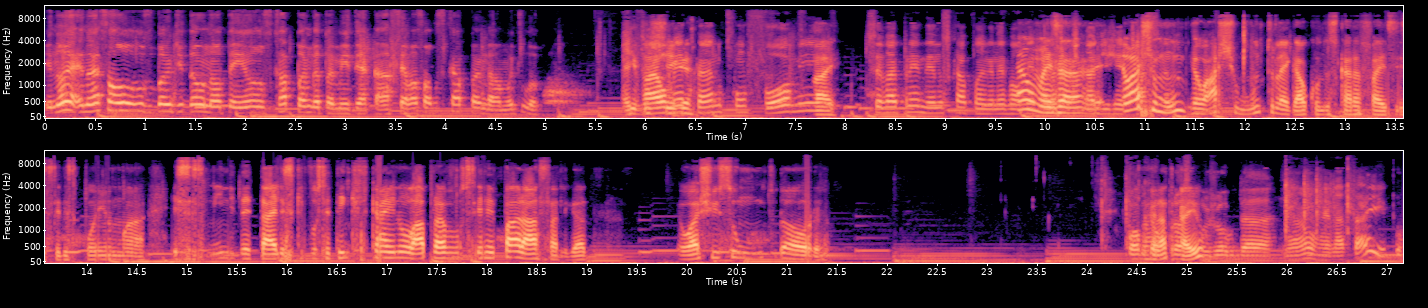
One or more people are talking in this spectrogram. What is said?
E não é, não é só os bandidão, não. Tem os capanga também. Tem a, a cela só dos capanga lá. Muito louco. Que vai chega- aumentando conforme Vai. você vai prendendo os capangas, né? Vai Não, mas a a- de gente eu, acho muito, eu acho muito legal quando os caras fazem isso. Eles põem uma, esses mini detalhes que você tem que ficar indo lá pra você reparar, tá ligado? Eu acho isso muito da hora. Qual O que é o próximo caiu? jogo da. Não, o Renato tá aí, pô.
